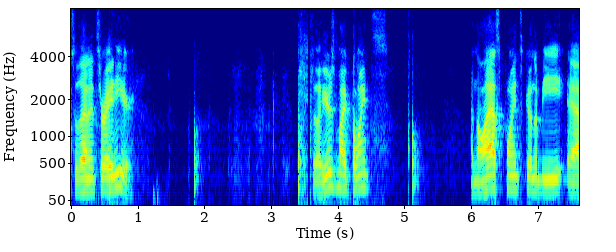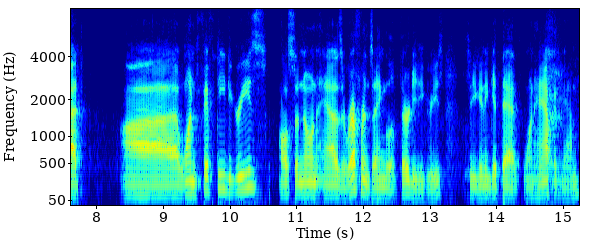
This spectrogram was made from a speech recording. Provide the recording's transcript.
So then it's right here. So here's my points. And the last point's going to be at uh, 150 degrees, also known as a reference angle of 30 degrees. So you're going to get that one half again.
